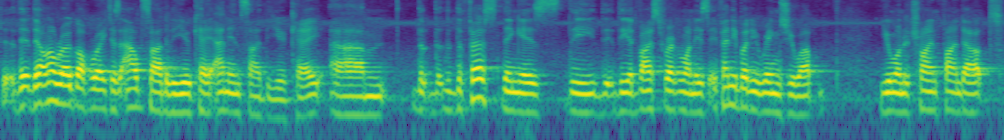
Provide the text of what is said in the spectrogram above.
th- there are rogue operators outside of the UK and inside the UK. Um, the, the, the, first thing is, the, the, the advice for everyone is if anybody rings you up, you want to try and find out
